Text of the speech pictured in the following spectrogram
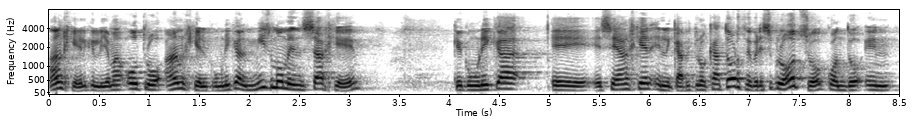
ángel, que le llama otro ángel, comunica el mismo mensaje que comunica eh, ese ángel en el capítulo 14, versículo 8, cuando en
